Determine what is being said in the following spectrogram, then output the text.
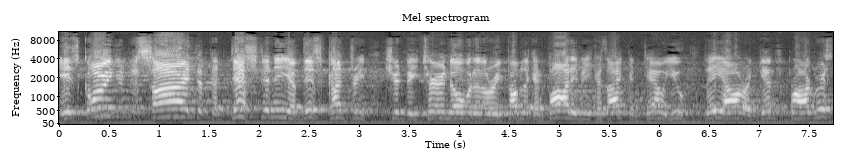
is going to decide that the destiny of this country should be turned over to the Republican Party because I can tell you they are against progress,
